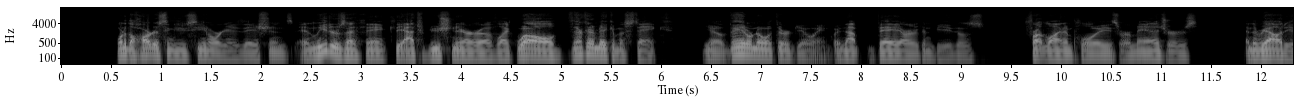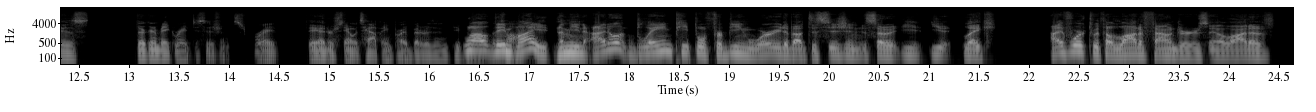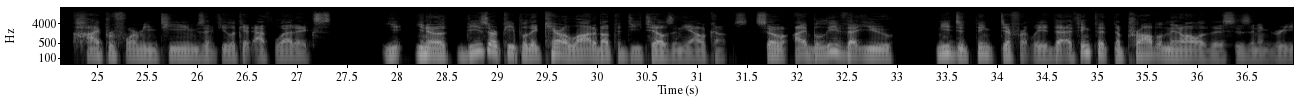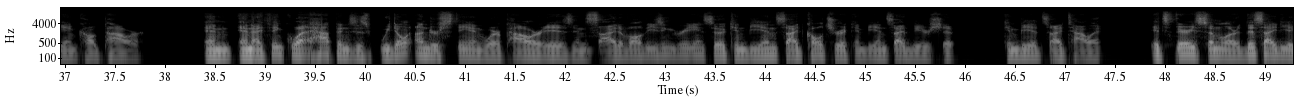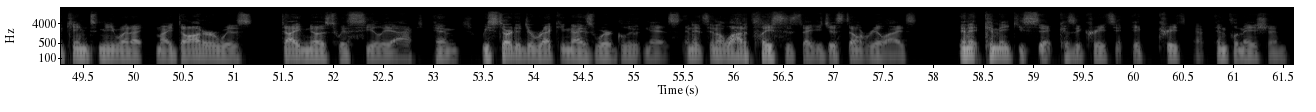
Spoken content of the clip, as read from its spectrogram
one of the hardest things you see in organizations and leaders. I think the attribution error of like, well, they're going to make a mistake. You know, they don't know what they're doing and that they are going to be those frontline employees or managers. And the reality is they're going to make great decisions, right? They understand what's happening probably better than people. Well, the they top. might. I mean, I don't blame people for being worried about decisions. So you, you like, I've worked with a lot of founders and a lot of high performing teams. And if you look at athletics, you, you know, these are people that care a lot about the details and the outcomes. So I believe that you need to think differently. I think that the problem in all of this is an ingredient called power. And, and I think what happens is we don't understand where power is inside of all these ingredients. So it can be inside culture. It can be inside leadership, can be inside talent. It's very similar. This idea came to me when I, my daughter was diagnosed with celiac and we started to recognize where gluten is. And it's in a lot of places that you just don't realize. And it can make you sick because it creates, it creates inflammation.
